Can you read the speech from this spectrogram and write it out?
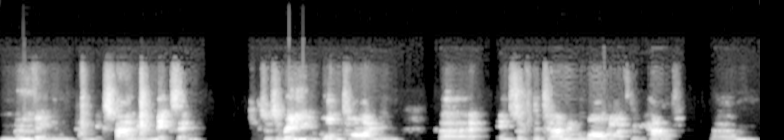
moving and, expanding and expanding, mixing. So it's a really important time in, uh, in sort of determining the wildlife that we have um,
